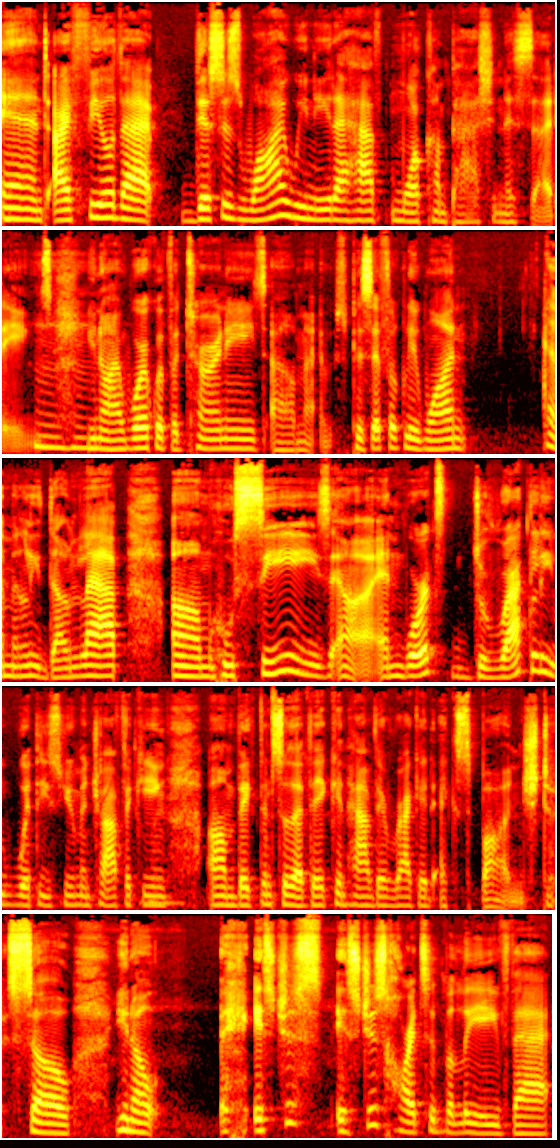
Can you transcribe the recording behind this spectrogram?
And i feel that this is why we need to have more compassionate settings. You know i work with attorneys um, specifically one Emily Dunlap, um, who sees uh, and works directly with these human trafficking um, victims so that they can have their record expunged. So, you know, it's just it's just hard to believe that,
